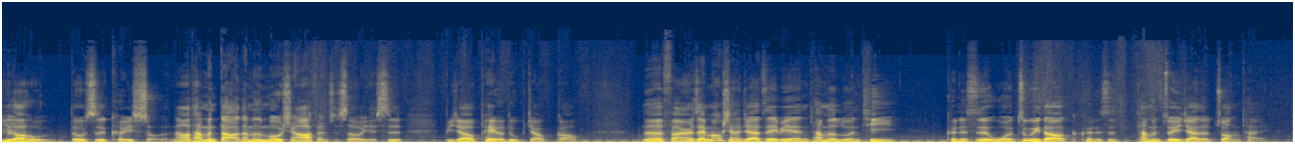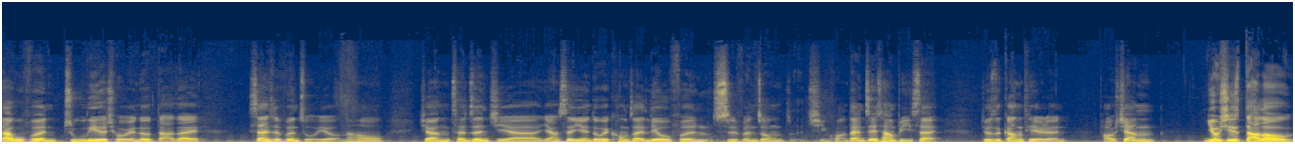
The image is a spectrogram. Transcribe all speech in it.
一到五都是可以守的。然后他们打他们的 motion offense 的时候也是比较配合度比较高。那反而在梦想家这边，他们的轮替可能是我注意到，可能是他们最佳的状态。大部分主力的球员都打在三十分左右，然后像陈振杰啊、杨胜燕都会控在六分、十分钟的情况。但这场比赛就是钢铁人好像。尤其是打到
